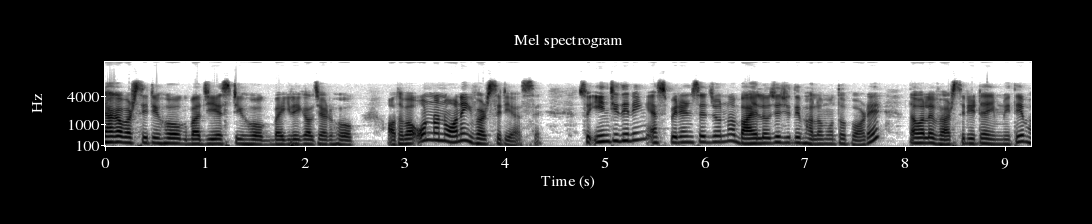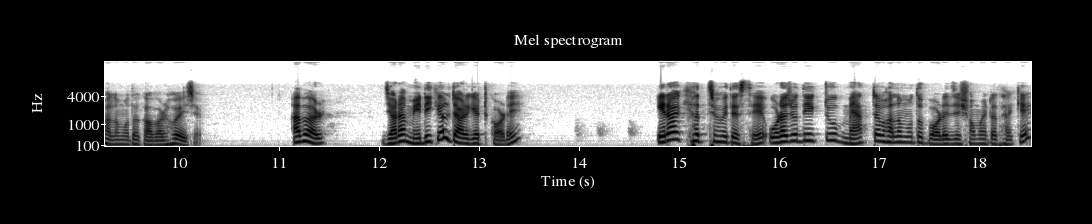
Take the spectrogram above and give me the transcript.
ঢাকা ভার্সিটি হোক বা জিএসটি হোক বা এগ্রিকালচার হোক, অথবা অন্যান্য অনেক ভার্সিটি আছে। সো ইঞ্জিনিয়ারিং অ্যাসপিরিয়েন্সের জন্য বায়োলজি যদি ভালো মতো পড়ে, তাহলে ভার্সিটিটা এমনিতেই ভালো মতো কভার হয়ে যায় আবার, যারা মেডিকেল টার্গেট করে, এরা ক্ষেত্রে হইতেছে, ওরা যদি একটু ম্যাথটা ভালো মতো পড়ে যে সময়টা থাকে,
